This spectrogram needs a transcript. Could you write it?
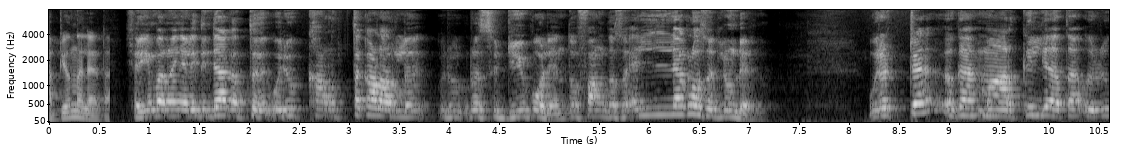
അപ്പിയൊന്നല്ല കേട്ടോ. ശരിക്കും പറഞ്ഞു കഴിഞ്ഞാൽ ഇതിന്റെ അകത്ത് ഒരു കറുത്ത കളറിൽ ഒരു റെസിഡ്യൂ പോലെ എന്തോ ഫംഗസോ എല്ലാ ക്ലോസറ്റിലും ഉണ്ടായിരുന്നു. ഒരൊറ്റ ഒക്കെ മാർക്ക് ഇല്ലാത്ത ഒരു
